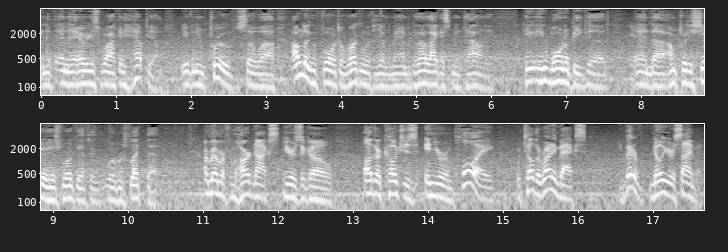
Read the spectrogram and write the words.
and in the areas where I can help him even improve. So uh, I'm looking forward to working with the young man because I like his mentality. He, he want to be good. And uh, I'm pretty sure his work ethic will reflect that. I remember from Hard Knocks years ago, other coaches in your employ would tell the running backs, "You better know your assignment."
